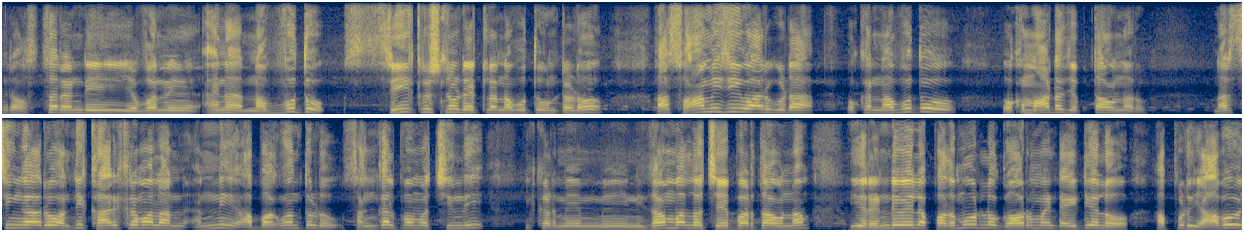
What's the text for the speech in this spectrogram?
మీరు వస్తారండి ఎవరిని? ఆయన నవ్వుతూ శ్రీకృష్ణుడు ఎట్లా నవ్వుతూ ఉంటాడో ఆ స్వామీజీ వారు కూడా ఒక నవ్వుతూ ఒక మాట చెప్తా ఉన్నారు. నర్సింగ్ గారు అన్ని కార్యక్రమాలు అన్ని- అన్ని ఆ భగవంతుడు సంకల్పం వచ్చింది. ఇక్కడ మేము మీ నిజామాబాద్లో చేపడతా ఉన్నాం. ఈ రెండు వేల పదమూడులో గవర్నమెంట్ ఐటీఐలో అప్పుడు యాభై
